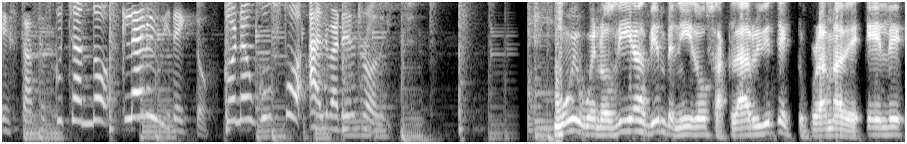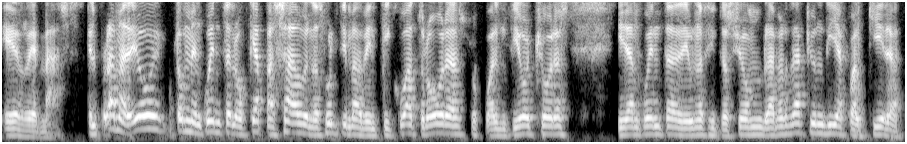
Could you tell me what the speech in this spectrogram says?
Estás escuchando Claro y Directo con Augusto Álvarez Rodríguez. Muy buenos días, bienvenidos a Claro y Directo, programa de LR. El programa de hoy toma en cuenta lo que ha pasado en las últimas 24 horas o 48 horas y dan cuenta de una situación, la verdad que un día cualquiera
